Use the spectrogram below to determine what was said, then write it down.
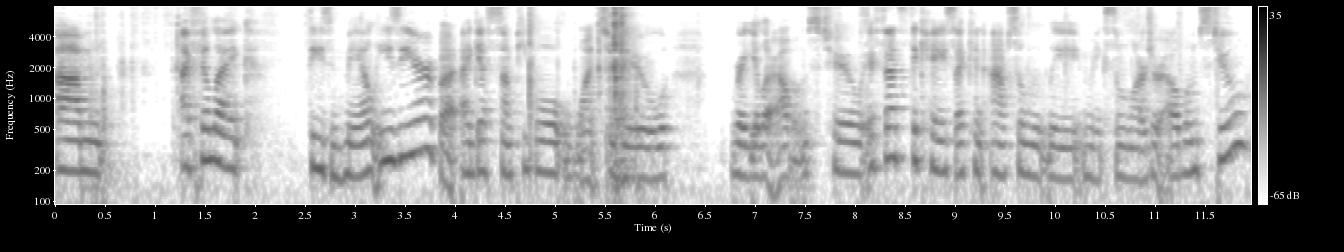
Um, I feel like these mail easier, but I guess some people want to do regular albums too. If that's the case, I can absolutely make some larger albums too.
